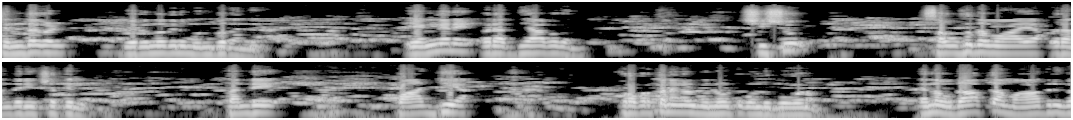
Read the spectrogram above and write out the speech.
ചിന്തകൾ വരുന്നതിന് മുൻപ് തന്നെ എങ്ങനെ ഒരു അധ്യാപകൻ ശിശു സൗഹൃദമായ ഒരു അന്തരീക്ഷത്തിൽ തന്റെ പാഠ്യ പ്രവർത്തനങ്ങൾ മുന്നോട്ട് കൊണ്ടുപോകണം എന്ന ഉദാത്ത മാതൃക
